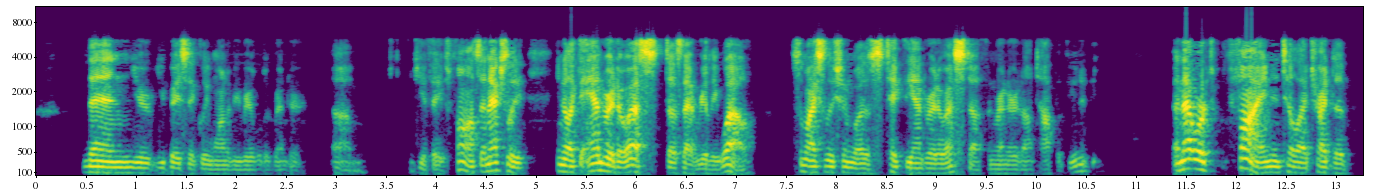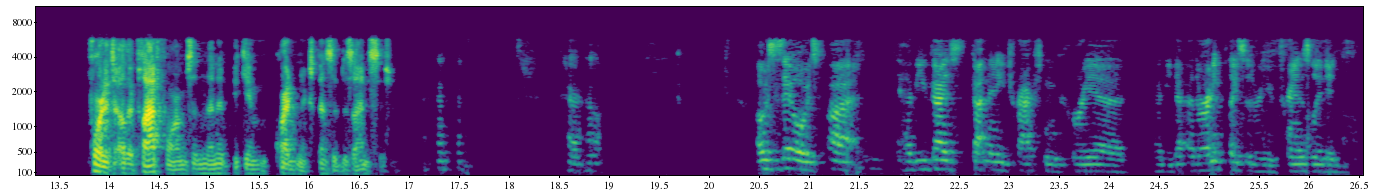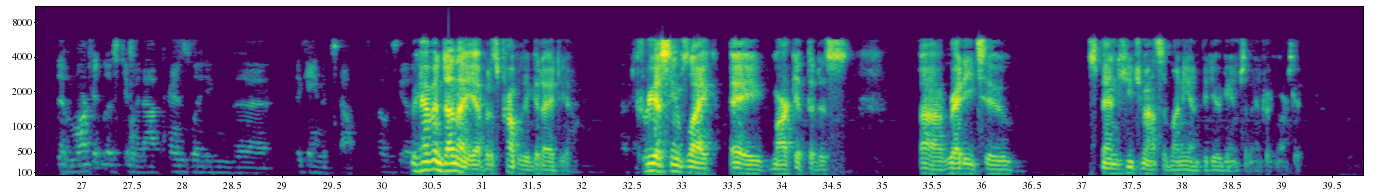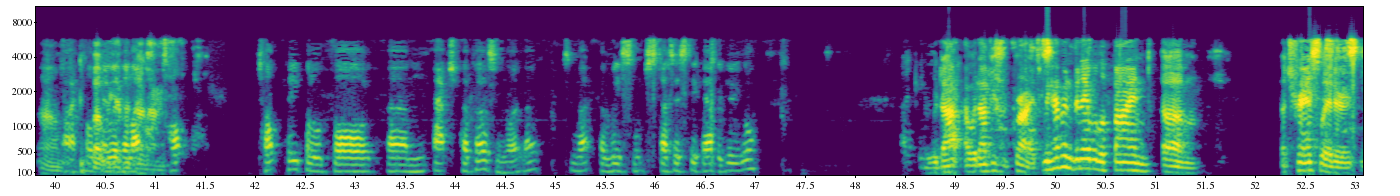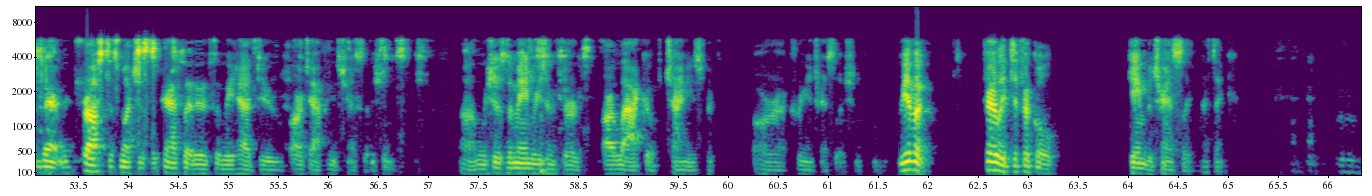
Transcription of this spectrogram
then you you basically want to be able to render um, UTF-8's fonts. And actually, you know, like the Android OS does that really well. So my solution was take the Android OS stuff and render it on top of Unity. And that worked fine until I tried to port it to other platforms, and then it became quite an expensive design decision. Fair enough. I was to say, always, uh, have you guys gotten any traction in Korea? Have you? Are there any places where you've translated the market listing without translating the, the game itself? That was the other. We haven't done that yet, but it's probably a good idea. Okay. Korea seems like a market that is uh, ready to spend huge amounts of money on video games in the Android market. Um, I thought but they we were the like top top people for um, apps per person, weren't they? Isn't that a recent statistic out of Google? I would not, I would not be surprised. We haven't been able to find um, a translator that we trust as much as the translators that we had do our Japanese translations, um, which is the main reason for our lack of Chinese or, or uh, Korean translation. We have a fairly difficult game to translate, I think. Mhm.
